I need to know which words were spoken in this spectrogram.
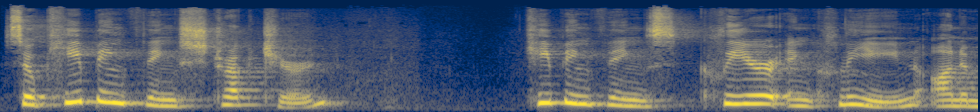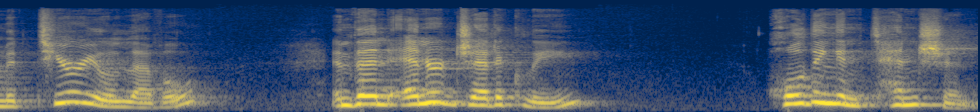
So, keeping things structured, keeping things clear and clean on a material level, and then energetically holding intention,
